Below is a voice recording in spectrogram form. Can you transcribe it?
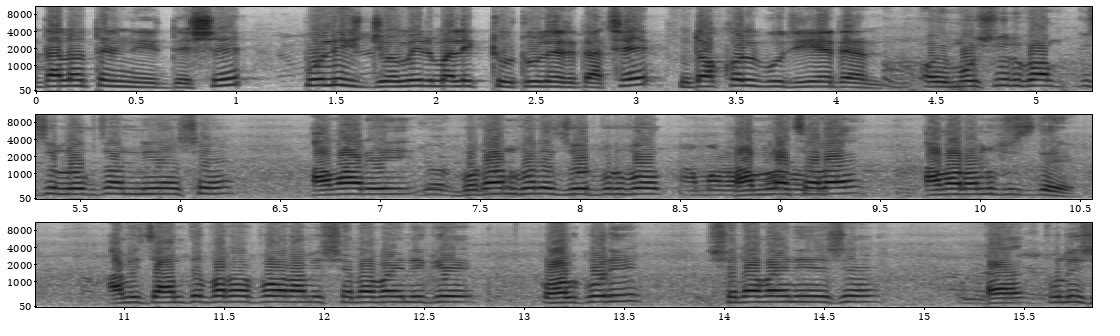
আদালতের নির্দেশে পুলিশ জমির মালিক টুটুলের কাছে দখল বুঝিয়ে দেন। ওই মসুরগঞ্জ কিছু লোকজন নিয়ে এসে আমার এই গোডাউন ঘরে জোরপূর্বক হামলা চালায় আমার অনুপস্থিতিতে আমি জানতে পারার পর আমি সেনাবাহিনীকে কল করি সেনাবাহিনী এসে পুলিশ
